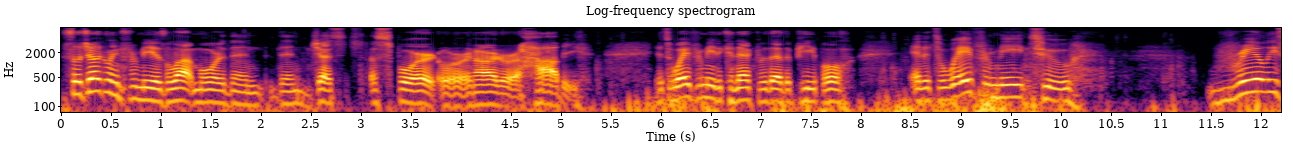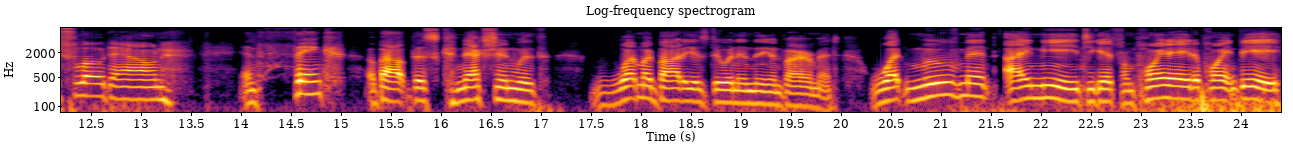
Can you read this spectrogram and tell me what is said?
So juggling for me is a lot more than than just a sport or an art or a hobby. It's a way for me to connect with other people and it's a way for me to really slow down and think about this connection with what my body is doing in the environment, what movement I need to get from point A to point B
